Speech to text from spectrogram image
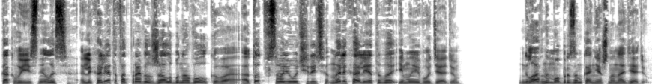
Как выяснилось, Лихолетов отправил жалобу на Волкова, а тот, в свою очередь, на Лихолетова и моего дядю. Главным образом, конечно, на дядю.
